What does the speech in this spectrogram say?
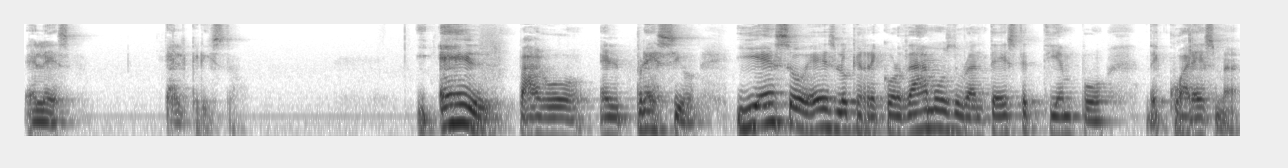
Él es el Cristo. Y Él pagó el precio. Y eso es lo que recordamos durante este tiempo de cuaresma.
